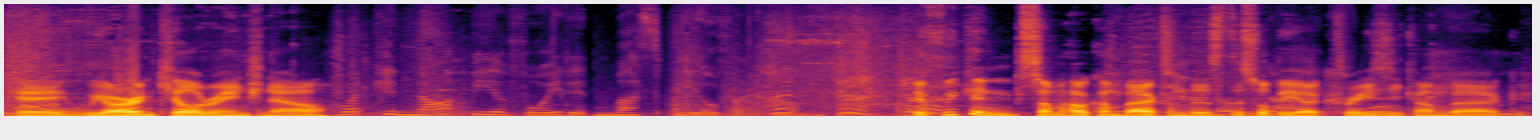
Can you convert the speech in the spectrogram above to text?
Okay, we are in kill range now. If we can somehow come back from this, this will be a crazy comeback.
